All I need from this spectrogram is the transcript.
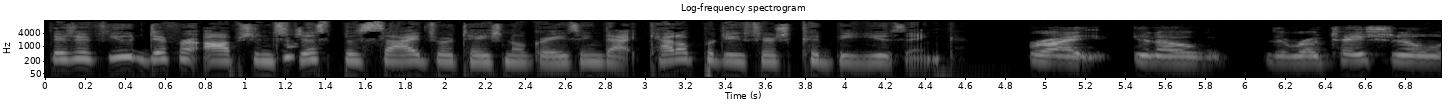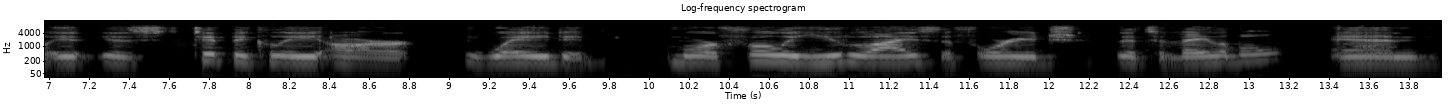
there's a few different options just besides rotational grazing that cattle producers could be using. Right. You know, the rotational is typically our way to more fully utilize the forage that's available and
